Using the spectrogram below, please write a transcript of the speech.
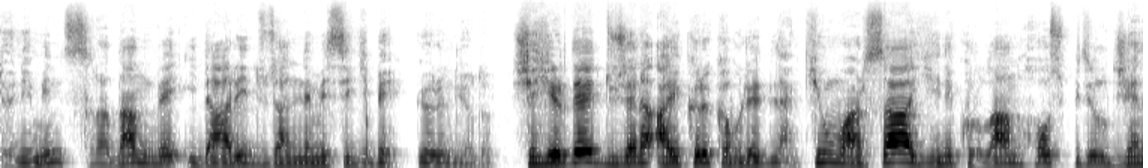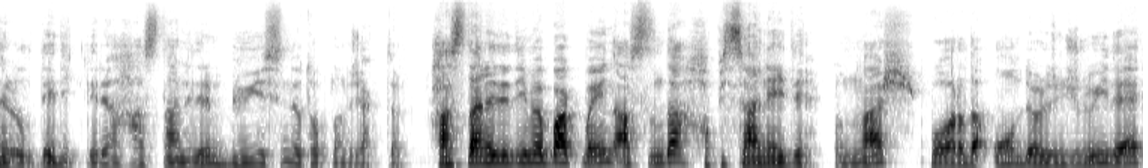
dönemin sıradan ve idari düzenlemesi gibi görünüyordu. Şehirde düzene aykırı kabul edilen kim varsa yeni kurulan Hospital General dedikleri hastanelerin bünyesinde toplanacaktı. Hastane dediğime bakmayın aslında hapishaneydi bunlar. Bu arada 14. Louis de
